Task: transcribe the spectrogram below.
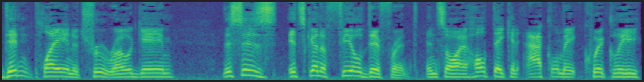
didn't play in a true road game. This is it's going to feel different, and so I hope they can acclimate quickly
